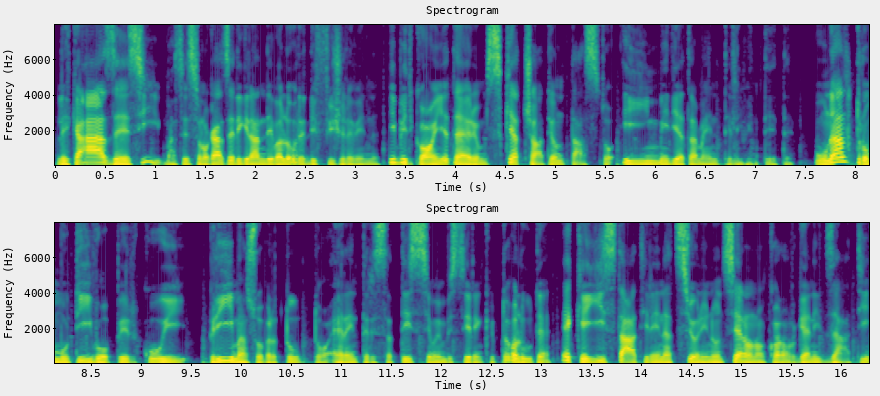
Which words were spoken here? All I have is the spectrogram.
Le case, sì, ma se sono case di grande valore è difficile vendere. I bitcoin e ethereum schiacciate un tasto e immediatamente li vendete. Un altro motivo per cui prima soprattutto era interessantissimo investire in criptovalute è che gli stati, le nazioni non si erano ancora organizzati,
